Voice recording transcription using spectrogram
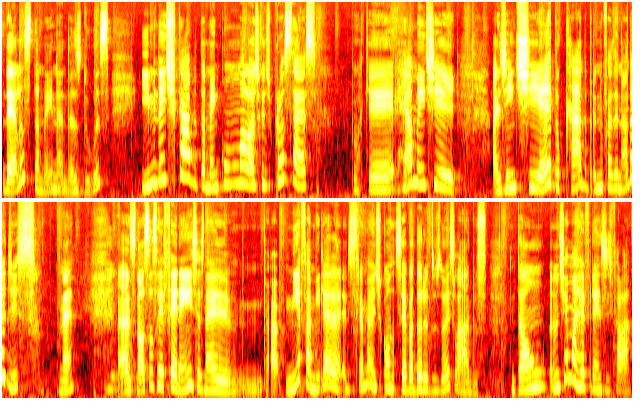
delas também, né? Das duas. E me identificava também com uma lógica de processo. Porque realmente a gente é educado para não fazer nada disso, né? As nossas referências, né? A minha família é extremamente conservadora dos dois lados. Então, eu não tinha uma referência de falar,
